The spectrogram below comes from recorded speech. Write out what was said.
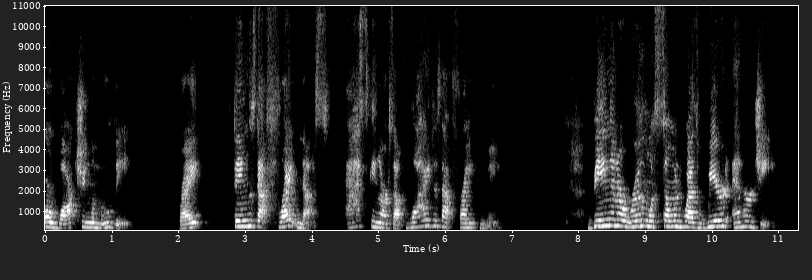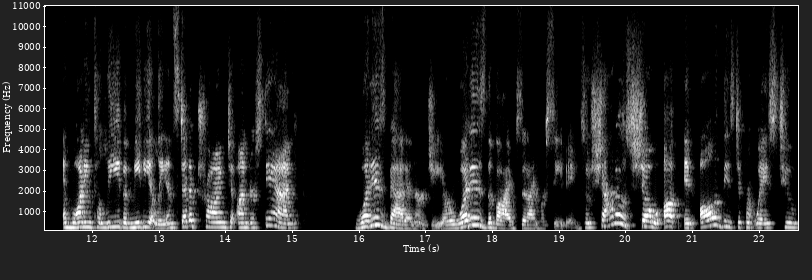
or watching a movie, right? Things that frighten us, asking ourselves, why does that frighten me? Being in a room with someone who has weird energy and wanting to leave immediately instead of trying to understand what is bad energy or what is the vibes that I'm receiving. So shadows show up in all of these different ways to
